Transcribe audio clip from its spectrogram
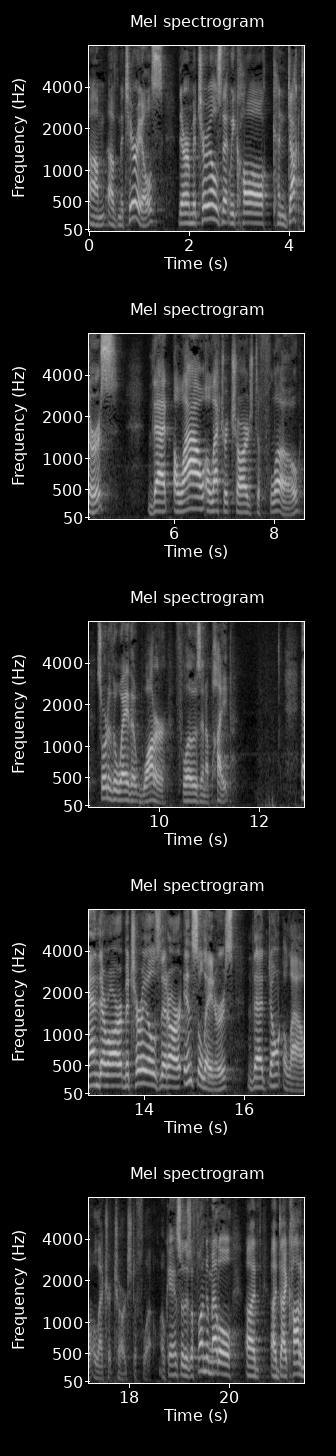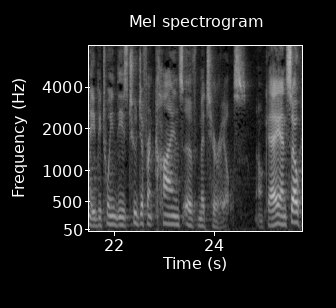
um, of materials. There are materials that we call conductors that allow electric charge to flow sort of the way that water flows in a pipe. and there are materials that are insulators that don't allow electric charge to flow. Okay, and so there's a fundamental uh, a dichotomy between these two different kinds of materials. Okay, and so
